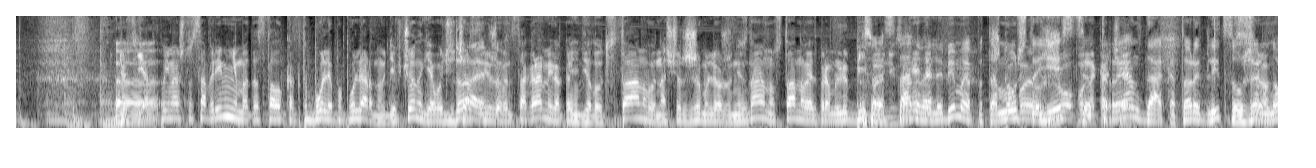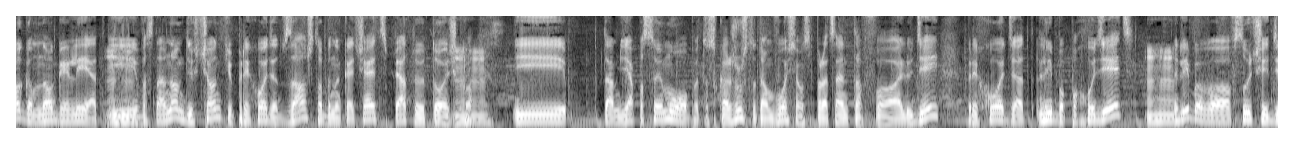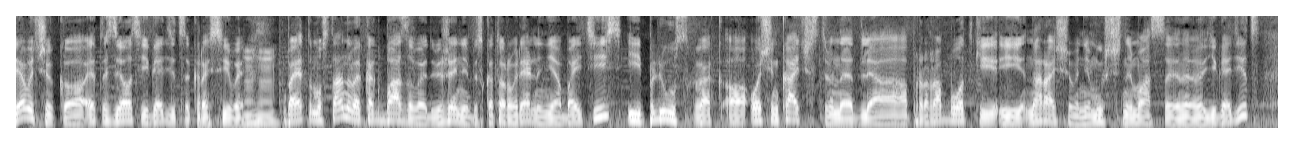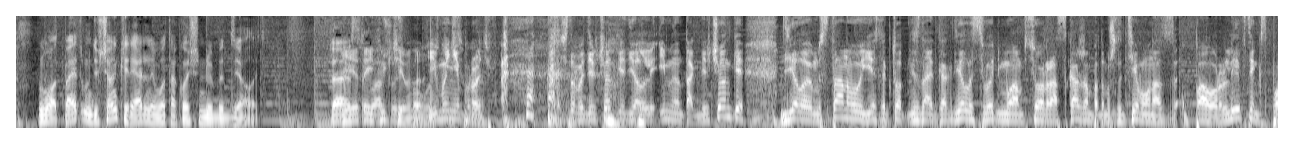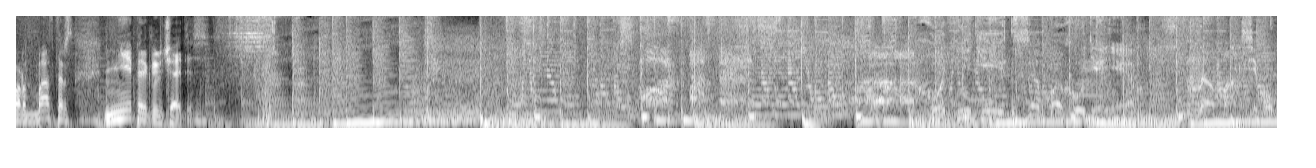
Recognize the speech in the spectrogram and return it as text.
То есть я Э, понимаю, что со временем это стало как-то более популярно у девчонок. Я очень Да, часто вижу это- в Инстаграме, как они делают становые. Насчет жима лежа не знаю, но становые это прям любимое Смотри, становая занятие. любимая, потому что есть накачать. тренд, да, который длится уже много-много лет. И в основном девчонки приходят в зал, чтобы накачать пятую точку. Мгм. И там я по своему опыту скажу, что там 80% э, людей приходят либо похудеть, Мгм. либо в, в случае девочек э, это сделать ягодицы красивые. Мгм. Поэтому становое как базовое движение, без которого реально не обойтись, и плюс как э, очень качественное для проработки и наращивания мышечной массы ягодиц. Вот, поэтому девчонки реально его так очень любят делать. Да, и это эффективно. И мы не против, чтобы девчонки делали именно так. Девчонки, делаем становую. Если кто-то не знает, как делать, сегодня мы вам все расскажем, потому что тема у нас Powerlifting, Sportbusters. Не переключайтесь. Охотники за похудением на максимум.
